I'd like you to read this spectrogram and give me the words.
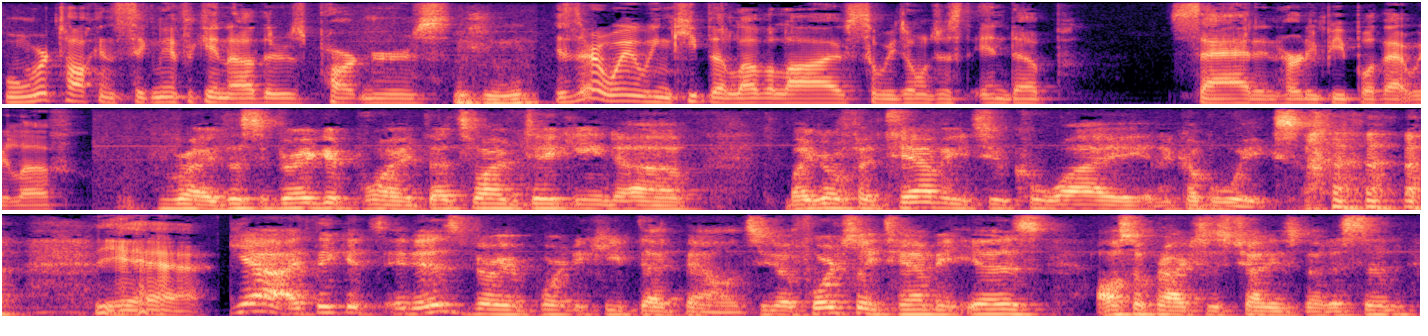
when we're talking significant others, partners, mm-hmm. is there a way we can keep that love alive so we don't just end up sad and hurting people that we love? Right. That's a very good point. That's why I'm taking uh, my girlfriend Tammy to Kauai in a couple weeks. yeah. Yeah, I think it's it is very important to keep that balance. You know, fortunately Tammy is also practices Chinese medicine,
